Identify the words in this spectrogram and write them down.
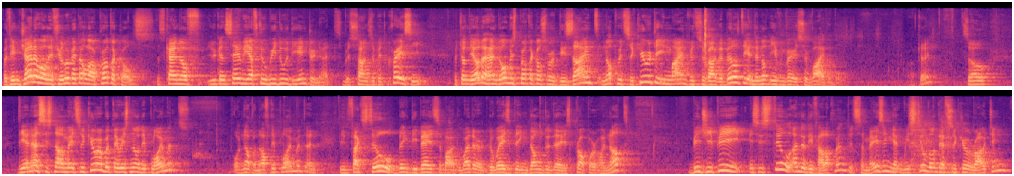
But in general, if you look at all our protocols, it's kind of, you can say we have to redo the internet, which sounds a bit crazy. But on the other hand, all these protocols were designed not with security in mind, with survivability, and they're not even very survivable. Okay? So DNS is now made secure, but there is no deployment, or not enough deployment. And in fact, still big debates about whether the way it's being done today is proper or not. BGP is still under development. It's amazing that we still don't have secure routing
